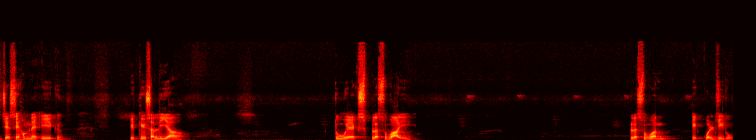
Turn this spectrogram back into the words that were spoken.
जैसे हमने एक इक्वेशन लिया two x plus y plus one equal zero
